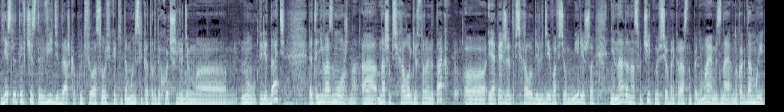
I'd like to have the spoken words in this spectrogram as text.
Если ты в чистом виде дашь какую-то философию, какие-то мысли, которые ты хочешь людям, э, ну, передать, это невозможно. А наша психология устроена так, э, и опять же, это психология людей во всем мире, что не надо нас учить, мы все прекрасно понимаем и знаем. Но когда мы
